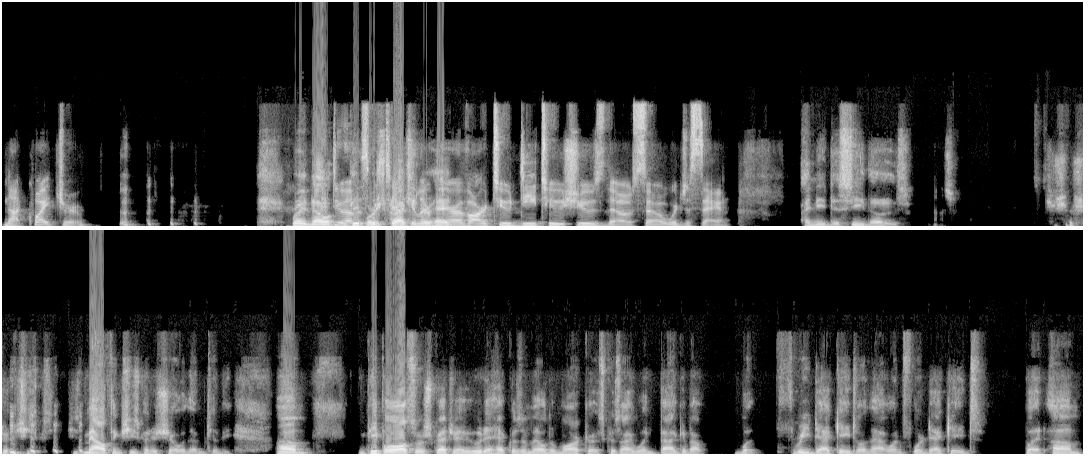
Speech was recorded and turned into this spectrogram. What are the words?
not quite true. right now, I do have a spectacular pair of R two D two shoes, though. So we're just saying. I need to see those she's, she's mouthing she's going to show them to me. Um, people also are scratching who the heck was Imelda Marcos because I went back about what three decades on that one, four decades. But um,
